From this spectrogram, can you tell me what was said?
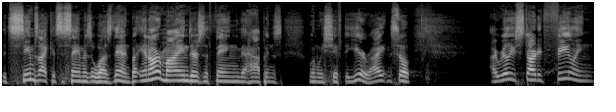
it seems like it's the same as it was then. But in our mind, there's a thing that happens when we shift a year, right? And so I really started feeling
